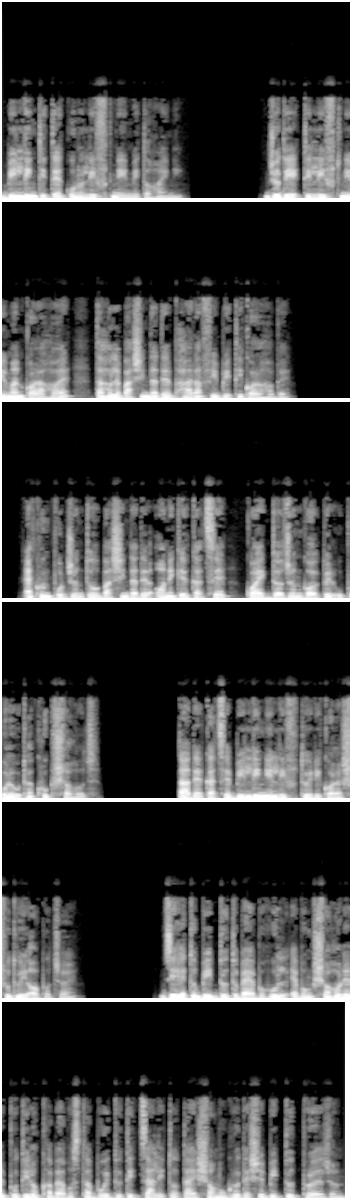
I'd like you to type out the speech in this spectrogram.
বিল্ডিংটিতে কোনো লিফট নির্মিত হয়নি। যদি একটি লিফট নির্মাণ করা হয়, তাহলে বাসিন্দাদের ভাড়া ফি বৃদ্ধি করা হবে। এখন পর্যন্ত বাসিন্দাদের অনেকের কাছে কয়েক ডজন গল্পের উপরে ওঠা খুব সহজ। তাদের কাছে বিল্ডিংয়ে লিফট তৈরি করা শুধুই অপচয়। যেহেতু বিদ্যুৎ ব্যয়বহুল এবং শহরের প্রতিরক্ষা ব্যবস্থা বৈদ্যুতিক চালিত, তাই সমগ্র দেশে বিদ্যুৎ প্রয়োজন।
